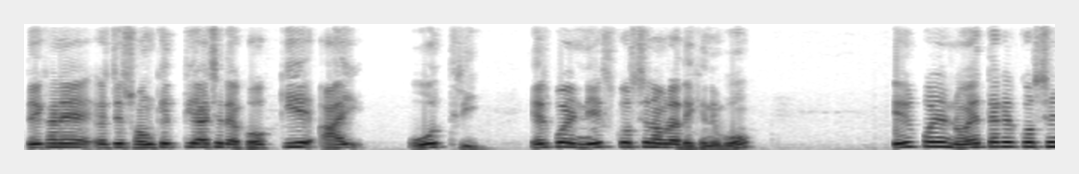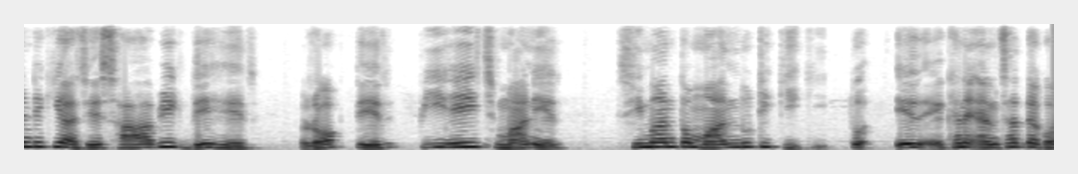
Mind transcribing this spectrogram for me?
তো এখানে হচ্ছে সংকেতটি আছে, দেখো কে আই ও থ্রি এরপরে নেক্সট কোশ্চেন আমরা দেখে নেব। এরপরে নয়ের দাগের কোশ্চেনটি কি আছে? স্বাভাবিক দেহের রক্তের পিএইচ মানের সীমান্ত মান দুটি কী কী? তো এখানে অ্যান্সার দেখো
